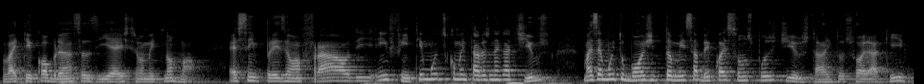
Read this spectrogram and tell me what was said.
vai ter cobranças e é extremamente normal. Essa empresa é uma fraude, enfim, tem muitos comentários negativos, mas é muito bom a gente também saber quais são os positivos, tá? Então se eu olhar aqui,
